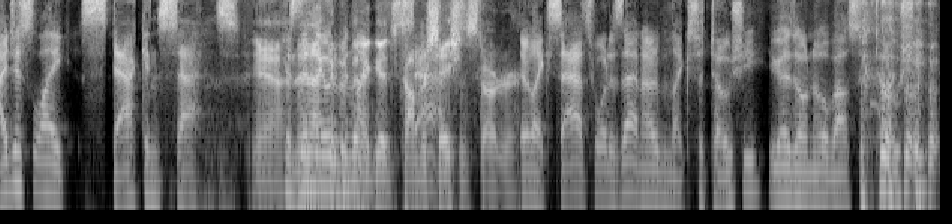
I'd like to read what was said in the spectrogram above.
I just like stacking sats. Yeah, because then then that could have been been a like, good "Sats." conversation starter. They're like sats. What is that? And I'd have been like Satoshi. You guys don't know about Satoshi.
